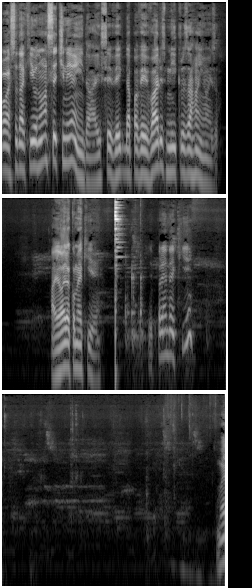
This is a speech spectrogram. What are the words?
Ó, essa daqui eu não acetinei ainda, aí você vê que dá para ver vários micros arranhões, ó. Aí olha como é que é. Você prende aqui. Como é,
